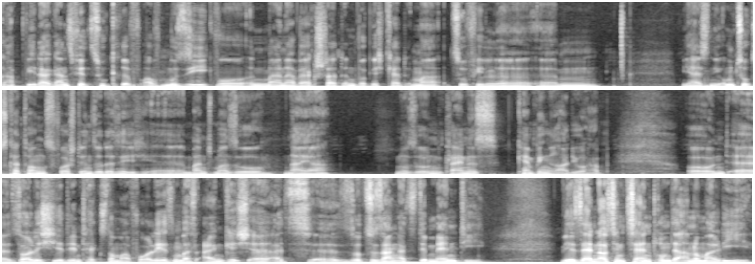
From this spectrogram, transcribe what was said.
habe wieder ganz viel Zugriff auf Musik, wo in meiner Werkstatt in Wirklichkeit immer zu viele, ähm, wie heißen die, Umzugskartons vorstehen, sodass ich äh, manchmal so, naja, nur so ein kleines Campingradio habe. Und äh, soll ich hier den Text nochmal vorlesen, was eigentlich äh, als äh, sozusagen als Dementi. Wir senden aus dem Zentrum der Anomalie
